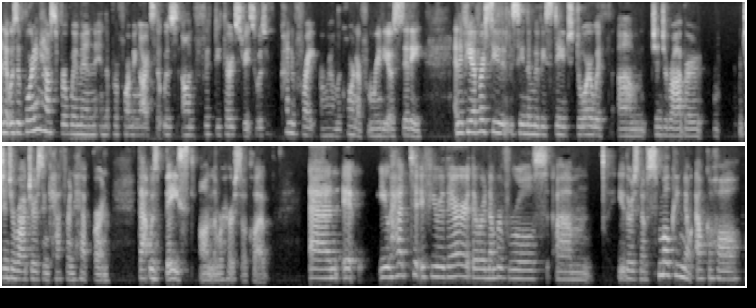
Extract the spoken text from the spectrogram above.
And it was a boarding house for women in the performing arts that was on 53rd Street. So it was kind of right around the corner from Radio City. And if you ever see seen the movie Stage Door with um, Ginger Robert, Ginger Rogers and Katharine Hepburn, that was based on the rehearsal club. And it you had to if you were there, there were a number of rules. Um, there was no smoking, no alcohol,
